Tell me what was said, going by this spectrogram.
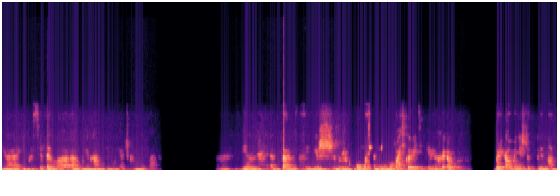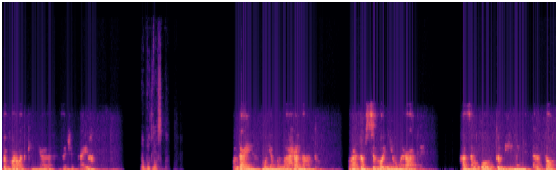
я і присвятила воякам і воячкам УПА. Він та цей вірш дуже подобався моєму батькові, тільки дорікав мені, що він надто короткий. Я зачитаю. А, будь ласка. Подай, моя мила гранату, пора нам сьогодні умирати. Казав бо тобі й мені тато,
